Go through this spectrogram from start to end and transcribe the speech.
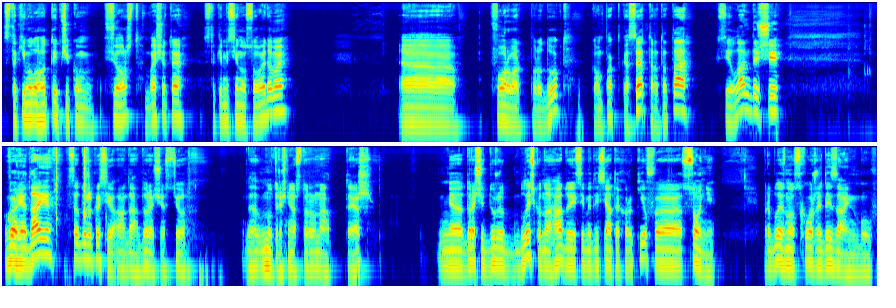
з таким логотипчиком First, бачите, з такими синусоїдами. Е, Forward продукт, компакт касет, тра-та-та, всі ландиші. Виглядає все дуже красиво. А, да, до речі, з цього е, внутрішня сторона теж. Е, До речі, дуже близько нагадує 70-х років Sony. Приблизно схожий дизайн був.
